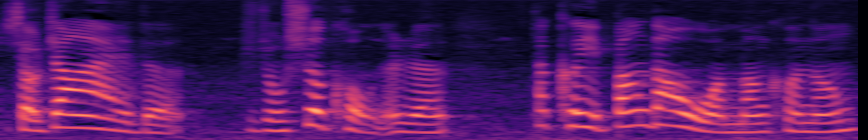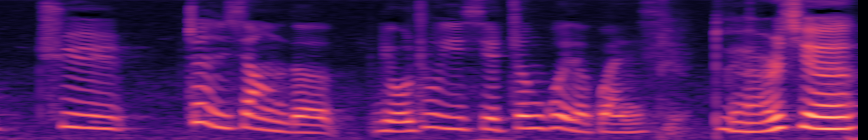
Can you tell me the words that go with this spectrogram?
小障碍的这种社恐的人。它可以帮到我们，可能去正向的留住一些珍贵的关系。对，而且，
